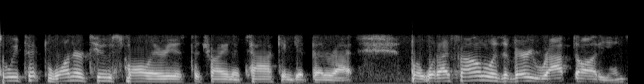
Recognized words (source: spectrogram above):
So we picked one or two small areas to try and attack and get better at. But what I found was a very rapt audience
